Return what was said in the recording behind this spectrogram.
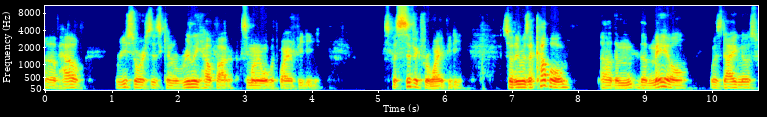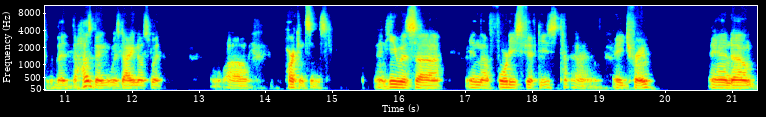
of how resources can really help out someone with YOPD specific for YOPD so there was a couple. Uh, the the male was diagnosed. The the husband was diagnosed with uh, Parkinson's, and he was uh, in the 40s, 50s uh, age frame. And um,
